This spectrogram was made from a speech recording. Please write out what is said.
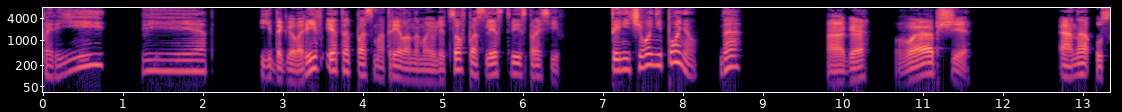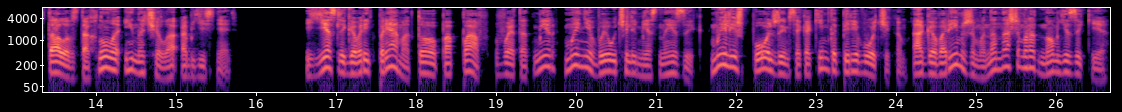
«Привет!» И, договорив это, посмотрела на мое лицо впоследствии, спросив. «Ты ничего не понял, да?» «Ага, вообще». Она устало вздохнула и начала объяснять. Если говорить прямо, то, попав в этот мир, мы не выучили местный язык. Мы лишь пользуемся каким-то переводчиком, а говорим же мы на нашем родном языке.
